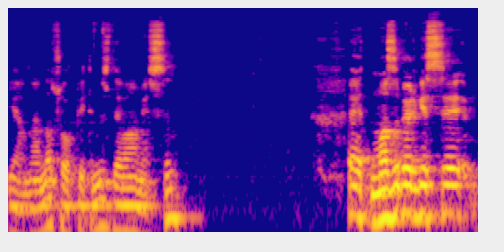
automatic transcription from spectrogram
Bir yandan da sohbetimiz devam etsin. Evet, Mazı bölgesi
